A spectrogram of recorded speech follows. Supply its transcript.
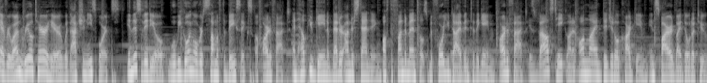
everyone, Real Terror here with Akshon Esports. In this video, we'll be going over some of the basics of Artifact and help you gain a better understanding of the fundamentals before you dive into the game. Artifact is Valve's take on an online digital card game inspired by Dota 2.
